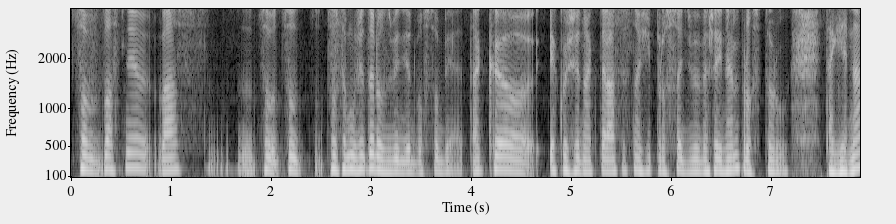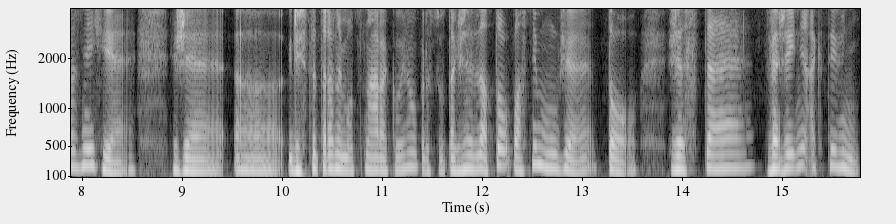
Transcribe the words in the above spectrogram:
co vlastně vás, co, co, co se můžete dozvědět o sobě, tak uh, jako žena, která se snaží prosadit ve veřejném prostoru, tak jedna z nich je, že když jste teda nemocná rakovinou prsu, takže za to vlastně může to, že jste veřejně aktivní.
